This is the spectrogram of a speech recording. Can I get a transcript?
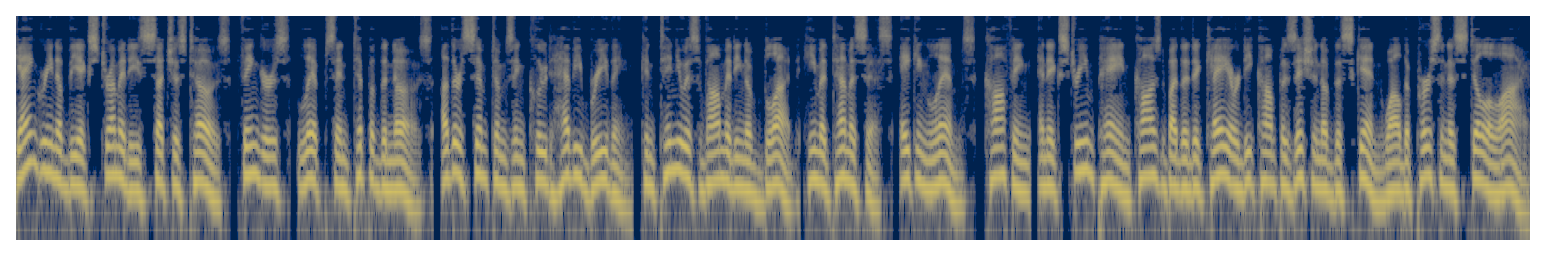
Gangrene of the extremities such as toes, fingers, lips and tip of the nose. Other symptoms include heavy breathing, continuous vomiting of blood hematemesis, aching limbs, coughing, and extreme pain caused by the decay or decomposition of the skin while the person is still alive.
